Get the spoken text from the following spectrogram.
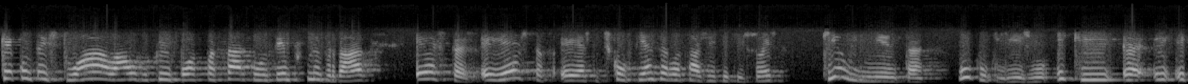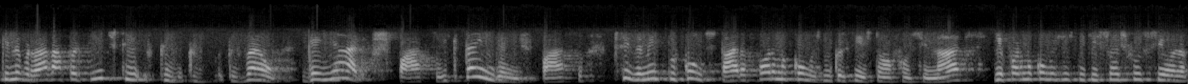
que é contextual, algo que pode passar com o tempo, porque, na verdade, estas, é, esta, é esta desconfiança em relação às instituições que alimenta o populismo e que, uh, e, que, na verdade, há partidos que, que, que, vão ganhar espaço e que têm ganho espaço precisamente por contestar a forma como as democracias estão a funcionar e a forma como as instituições funcionam.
